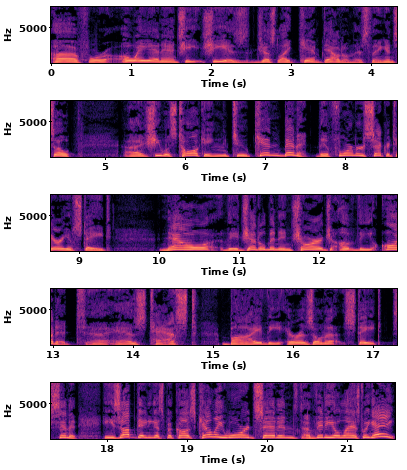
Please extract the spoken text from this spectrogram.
uh, for OANN. She she is just like camped out on this thing, and so uh, she was talking to Ken Bennett, the former Secretary of State, now the gentleman in charge of the audit, uh, as tasked by the Arizona State Senate. He's updating us because Kelli Ward said in a video last week, hey,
